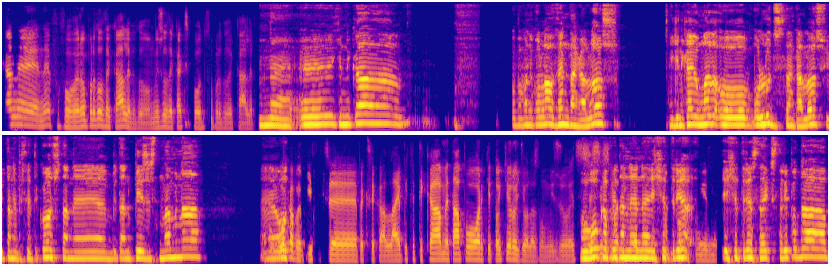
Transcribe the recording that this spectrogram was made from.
έκανε ναι, φοβερό πρώτο δεκάλεπτο, νομίζω 16 πόντους το πρώτο δεκάλεπτο. Ναι, ε, γενικά ο Παπα-Νικολάου δεν ήταν καλός. Γενικά η ομάδα, ο, ο Λούτζης ήταν καλός, ήταν επιθετικός, ήταν, ήταν πίεζε στην άμυνα. Ε, ο Γόκαπ επίσης έπαιξε καλά, επιθετικά μετά από αρκετό καιρό κιόλας νομίζω. Έτσι, ο Γόκαπ ήταν, ναι, ναι, είχε, τρία, είχε τρία στα έξι τρίποντα,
